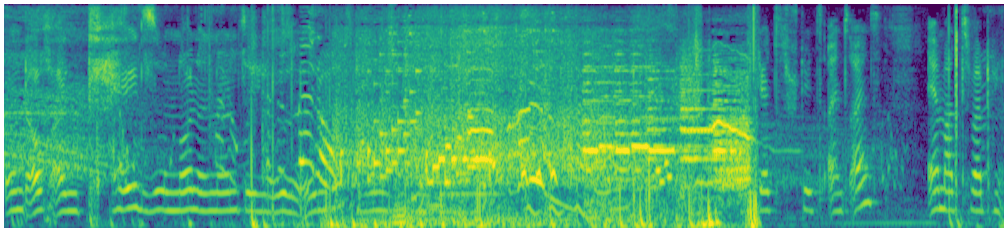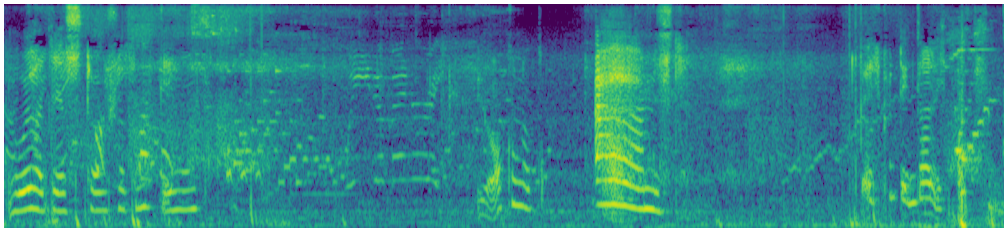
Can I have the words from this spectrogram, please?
Und auch ein Kelso 99 oder irgendwas. Und jetzt steht es 1-1. Emma 2.0 hat das Tor geschossen gegen uns. Ja, komm doch. Ah, Mist. Ich könnte den gar nicht boxen.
